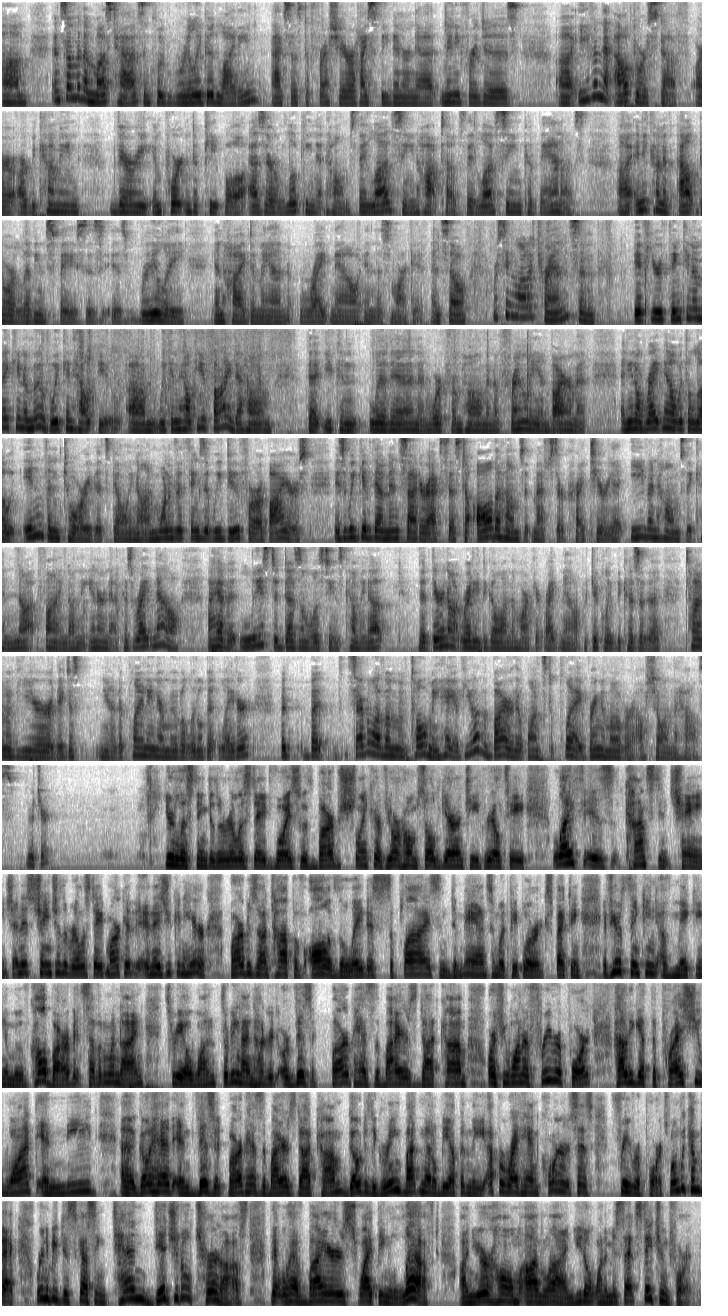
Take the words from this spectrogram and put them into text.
Um, and some of the must-haves include really good lighting, access to fresh air, high-speed internet, mini fridges, uh, even the outdoor stuff are, are becoming very important to people as they're looking at homes. They love seeing hot tubs, they love seeing cabanas. Uh, any kind of outdoor living space is, is really in high demand right now in this market. And so we're seeing a lot of trends. And if you're thinking of making a move, we can help you. Um, we can help you find a home that you can live in and work from home in a friendly environment. And you know, right now with the low inventory that's going on, one of the things that we do for our buyers is we give them insider access to all the homes that match their criteria, even homes they cannot find on the internet. Because right now, I have at least a dozen listings coming up that they're not ready to go on the market right now, particularly because of the time of year. They just, you know, they're planning their move a little bit later. But but several of them have told me, hey, if you have a buyer that wants to play, bring them over. I'll show them the house. Richard. You're listening to the Real Estate Voice with Barb Schlinker of Your Home Sold Guaranteed Realty. Life is constant change and it's changing the real estate market. And as you can hear, Barb is on top of all of the latest supplies and demands and what people are expecting. If you're thinking of making a move, call Barb at 719 301 3900 or visit barbhasthebuyers.com. Or if you want a free report, how to get the price you want and need, uh, go ahead and visit barbhasthebuyers.com. Go to the green button that'll be up in the upper right hand corner. It says free reports. When we come back, we're going to be discussing 10 digital turnoffs that will have buyers swiping left on your home online. You don't want to miss that. Stay tuned for it.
